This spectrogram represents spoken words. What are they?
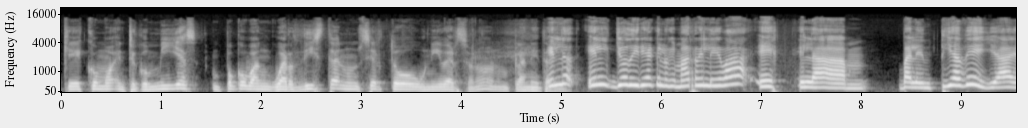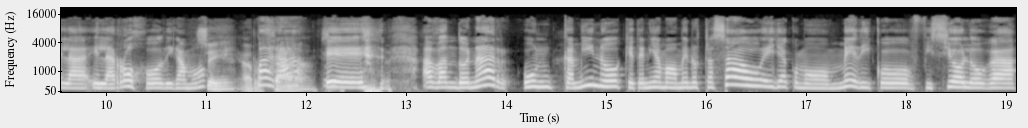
que, es como, entre comillas, un poco vanguardista en un cierto universo, ¿no? En un planeta. Él, él yo diría que lo que más releva es la valentía de ella, el, arrojo, digamos, para eh, abandonar un camino que tenía más o menos trazado, ella como médico, fisióloga,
